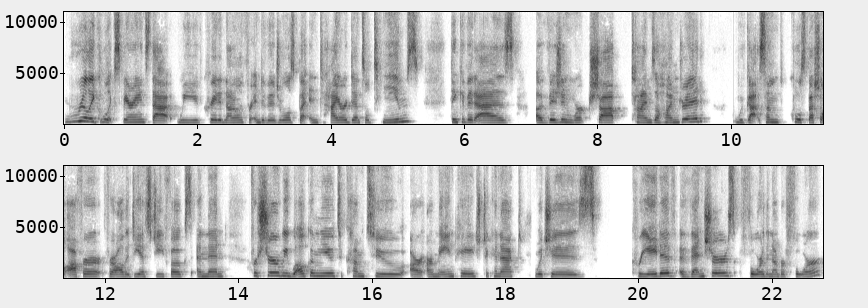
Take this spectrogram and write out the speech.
really cool experience that we've created not only for individuals, but entire dental teams. Think of it as a vision workshop times a hundred we've got some cool special offer for all the DSG folks. And then for sure, we welcome you to come to our, our main page to connect, which is creative ventures for the number four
